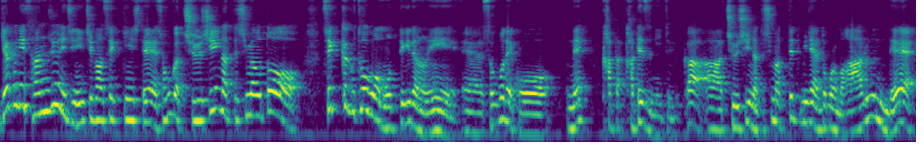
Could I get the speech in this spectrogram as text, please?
逆に30日に一番接近して、そこが中止になってしまうと、せっかく戸郷を持ってきたのに、えー、そこでこう、ね、勝てずにというか、あ中止になってしまってみたいなところもあるんで、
